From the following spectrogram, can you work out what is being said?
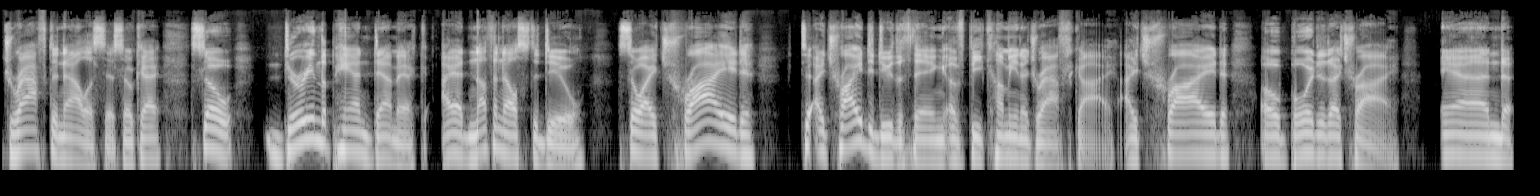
draft analysis. Okay, so during the pandemic, I had nothing else to do, so I tried to I tried to do the thing of becoming a draft guy. I tried. Oh boy, did I try! And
